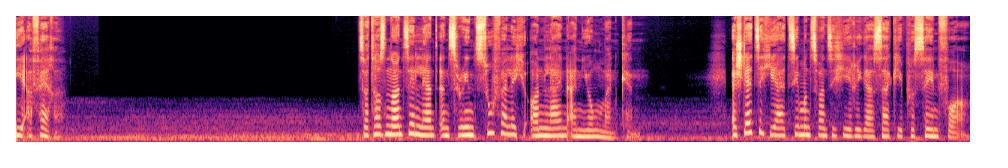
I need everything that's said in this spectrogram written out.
Die Affäre. 2019 lernt Ansreen zufällig online einen jungen Mann kennen. Er stellt sich ihr als 27-jähriger Saki Hussein vor.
